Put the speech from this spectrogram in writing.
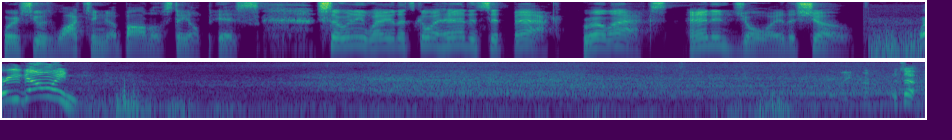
where she was watching a bottle of stale piss. So anyway, let's go ahead and sit back, relax, and enjoy the show. Where are you going? What's up?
